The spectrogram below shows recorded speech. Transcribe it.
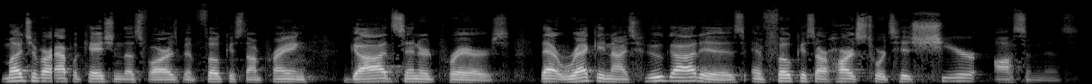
Much of our application thus far has been focused on praying God centered prayers that recognize who God is and focus our hearts towards his sheer awesomeness.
